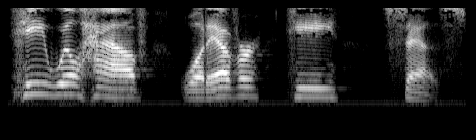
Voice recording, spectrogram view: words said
he will have whatever he says.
